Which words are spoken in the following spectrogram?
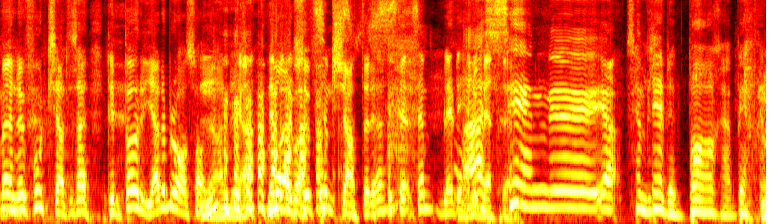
Men nu fortsatte så här. Det började bra sa du Anders. Ja, det bra. fortsatte det? Sen, sen blev det ännu Ah, bättre. sen, eh, ja, sen blev det bara bättre.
